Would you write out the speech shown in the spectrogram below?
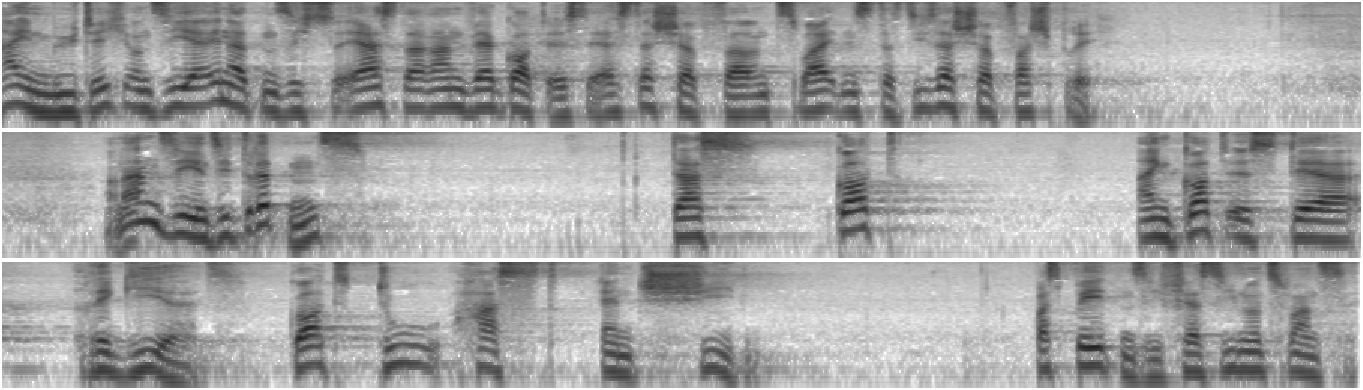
einmütig und sie erinnerten sich zuerst daran, wer Gott ist. Er ist der Schöpfer und zweitens, dass dieser Schöpfer spricht. Und dann sehen sie drittens, dass Gott ein Gott ist, der regiert. Gott, du hast entschieden. Was beten sie? Vers 27.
